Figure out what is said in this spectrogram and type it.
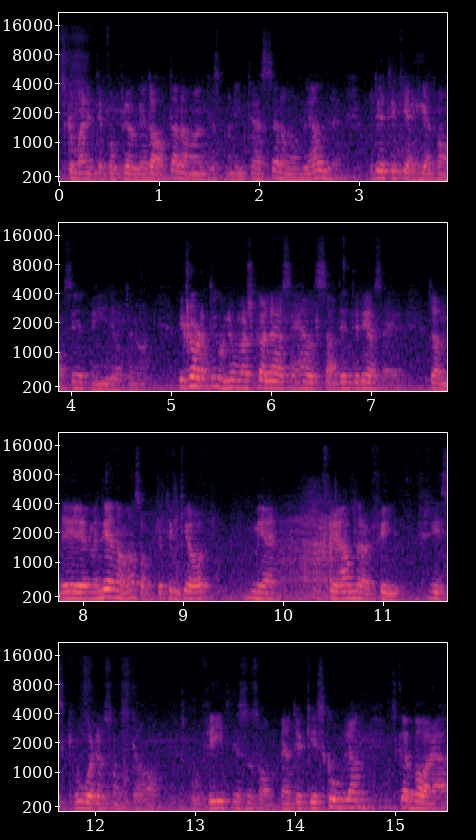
ska man inte få plugga data när man, har intresse när man blir äldre. Och det tycker jag är helt vansinnigt med idrotten. Det är klart att ungdomar ska lära sig hälsa, det är inte det jag säger. Utan det är, men det är en annan sak. Det tycker jag mer föräldrar, fri, friskvård och sånt ska ha. Och fritids och sånt. Men jag tycker i skolan ska bara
